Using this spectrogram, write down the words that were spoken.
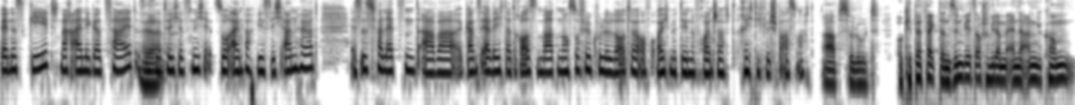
wenn es geht, nach einiger Zeit. Es ja. ist natürlich jetzt nicht so einfach, wie es sich anhört. Es ist verletzend, aber ganz ehrlich, da draußen warten noch so viele coole Leute auf euch, mit denen eine Freundschaft richtig viel Spaß macht. Absolut. Okay, perfekt. Dann sind wir jetzt auch schon wieder am Ende angekommen.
